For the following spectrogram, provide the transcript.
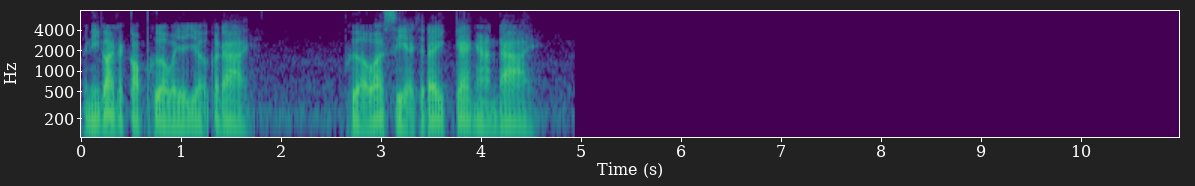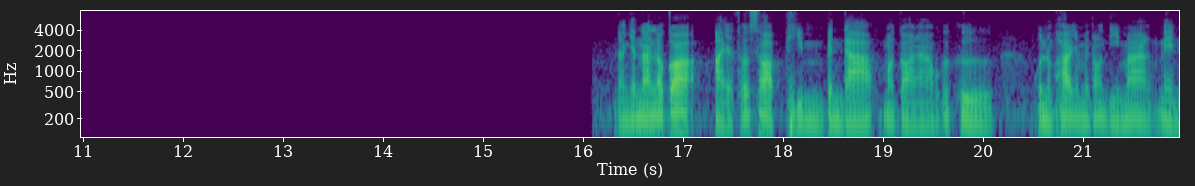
อันนี้ก็อาจจะก๊อปเผื่อไว้เยอะๆก็ได้ เผื่อว่าเสียจะได้แก้งานได้ ลังจากนั้นเราก็อาจจะทดสอบพิมพ์เป็นดราฟมาก่อนนะครับ ก็คือคุณภาพยังไม่ต้องดีมาก เน้น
